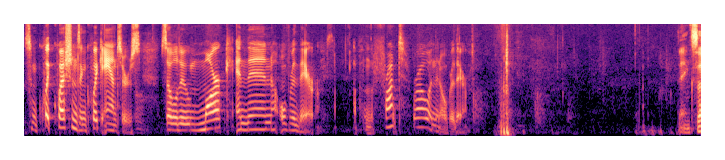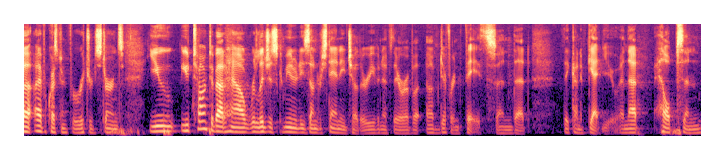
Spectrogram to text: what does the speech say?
some quick questions and quick answers. So, we'll do Mark and then over there. Up in the front row and then over there. Thanks. Uh, I have a question for Richard Stearns. You, you talked about how religious communities understand each other, even if they're of, of different faiths, and that they kind of get you, and that helps in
